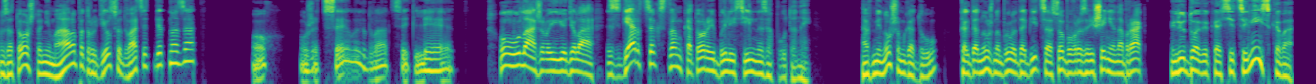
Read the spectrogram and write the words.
за то, что немало потрудился двадцать лет назад. Ох, уже целых двадцать лет, улаживая ее дела с герцогством, которые были сильно запутаны. А в минувшем году, когда нужно было добиться особого разрешения на брак Людовика Сицилийского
